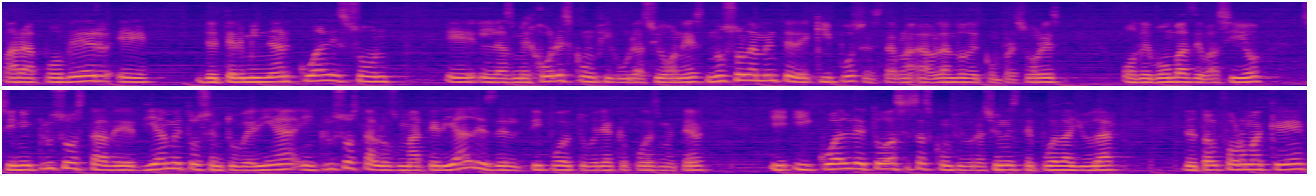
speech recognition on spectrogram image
para poder eh, determinar cuáles son eh, las mejores configuraciones, no solamente de equipos, está hablando de compresores o de bombas de vacío, sino incluso hasta de diámetros en tubería, incluso hasta los materiales del tipo de tubería que puedes meter y, cuál de todas esas configuraciones te puede ayudar, de tal forma que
